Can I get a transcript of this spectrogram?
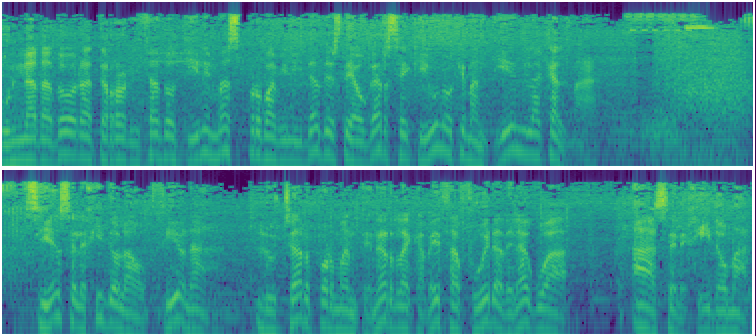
Un nadador aterrorizado tiene más probabilidades de ahogarse que uno que mantiene la calma. Si has elegido la opción A, luchar por mantener la cabeza fuera del agua, has elegido mal.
